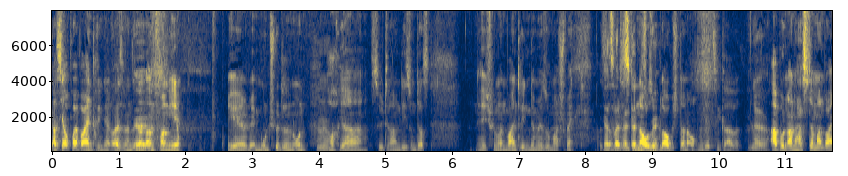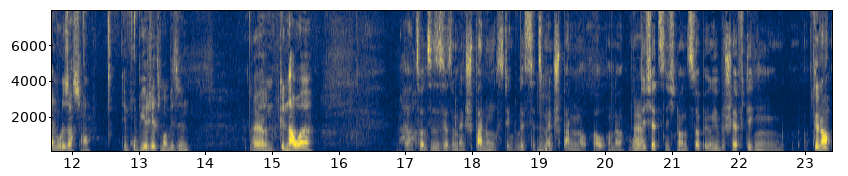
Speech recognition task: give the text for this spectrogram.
Hast ja auch bei Weintrinkern, weißt du, wenn sie Ja, dann ja. anfangen hier, hier im Mund schütteln und, Hm. ach ja, Südhang, dies und das. Nee, ich will mal einen Wein trinken, der mir so mal schmeckt. Also, Ja, das halt ist dann genauso, glaube ich, dann auch mit der Zigarre. Ja, ja. Ab und an hast du mal einen Wein, wo du sagst, oh, den probiere ich jetzt mal ein bisschen ähm, genauer. Ja, sonst ist es ja so ein Entspannungsding. Du willst jetzt zum Entspannen auch rauchen, ne? Und dich jetzt nicht nonstop irgendwie beschäftigen. Genau.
